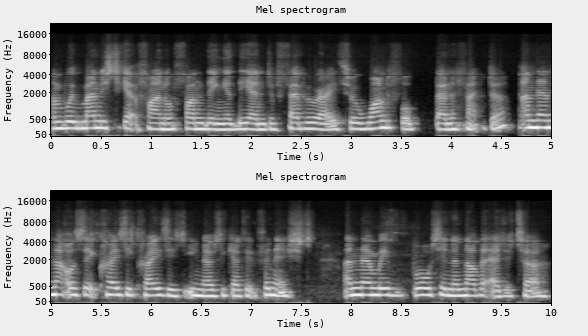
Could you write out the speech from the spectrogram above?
And we managed to get final funding at the end of February through a wonderful benefactor. And then that was it, crazy, crazy, you know, to get it finished. And then we brought in another editor,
